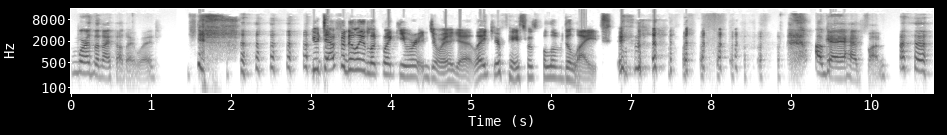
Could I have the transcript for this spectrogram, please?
more than I thought I would. you definitely looked like you were enjoying it like your face was full of delight okay, I had fun.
